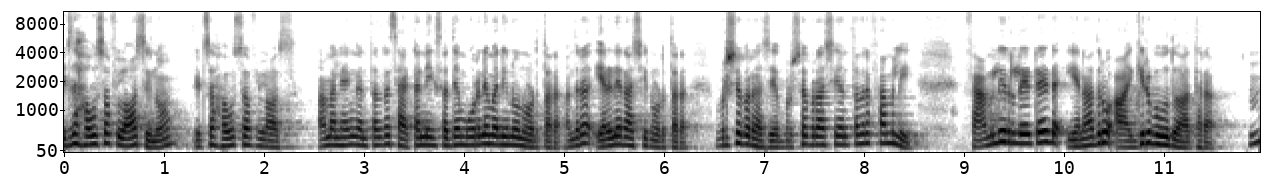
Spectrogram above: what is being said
it's a house of loss ಏನೋ it's a house of loss ಆಮೇಲೆ ಹೆಂಗೆ ಅಂತಂದ್ರೆ ಸ್ಯಾಟನ್ ಈಗ ಸದ್ಯ ಮೂರನೇ ಮನೆನೂ ನೋಡ್ತಾರೆ. ಅಂದ್ರೆ ಎರಡನೇ ರಾಶಿ ನೋಡ್ತಾರೆ. ವೃಷಭ ರಾಶಿ ವೃಷಭ ರಾಶಿ ಅಂತಂದ್ರೆ ಫ್ಯಾಮಿಲಿ ಫ್ಯಾಮಿಲಿ ರಿಲೇಟೆಡ್ ಏನಾದರೂ ಆಗಿರಬಹುದು ಆ ಥರ. ಹ್ಞೂ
